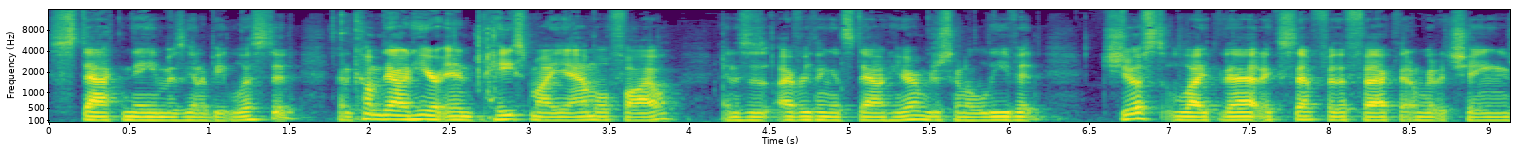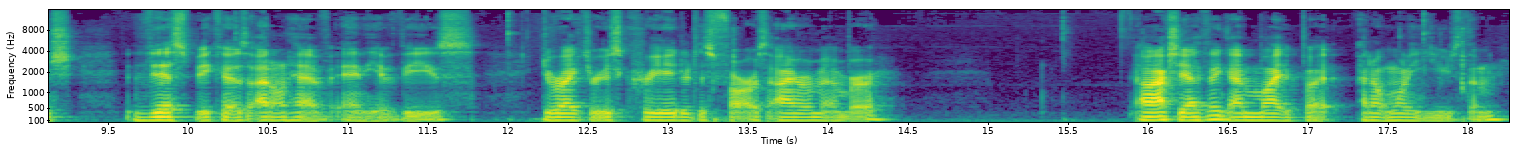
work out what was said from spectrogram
stack name is going to be listed. I'm going to come down here and paste my YAML file. And this is everything that's down here. I'm just going to leave it just like that, except for the fact that I'm going to change this because I don't have any of these directories created as far as I remember. Oh, actually, I think I might, but I don't want to use them.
